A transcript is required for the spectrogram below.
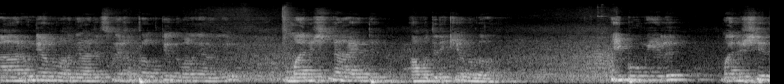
കാരുണ്യം എന്ന് പറഞ്ഞാൽ സ്നേഹപ്രവൃത്തി എന്ന് പറഞ്ഞാൽ മനുഷ്യനായിട്ട് അവതരിക്കുക എന്നുള്ളതാണ്. ഈ ഭൂമിയിൽ മനുഷ്യർ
